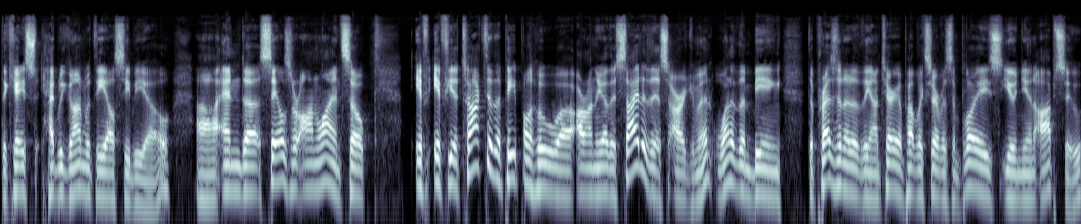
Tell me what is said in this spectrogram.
the case had we gone with the LCBO. Uh, and uh, sales are online. So if if you talk to the people who uh, are on the other side of this argument, one of them being the president of the Ontario Public Service Employees Union, (OPSEU),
